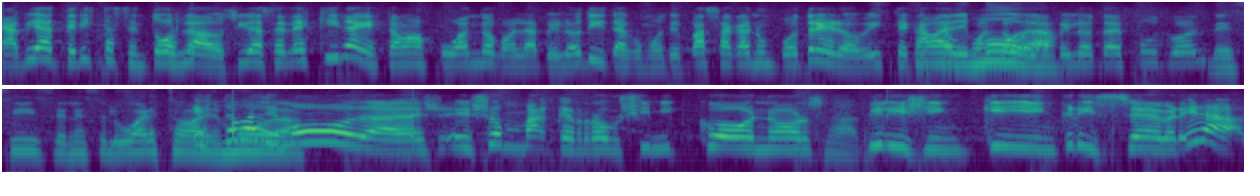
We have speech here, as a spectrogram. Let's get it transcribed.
había tenistas en todos lados. Ibas a la esquina y estaban jugando con la pelotita, como te pasa acá en un potrero, ¿viste? Estaba que de jugando con moda. la pelota de fútbol. Decís, en ese lugar estaba, Estaba de de moda. moda. eh, John McEnroe, Jimmy Connors, Claro. Billie Jean King, Chris Sever. Era,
